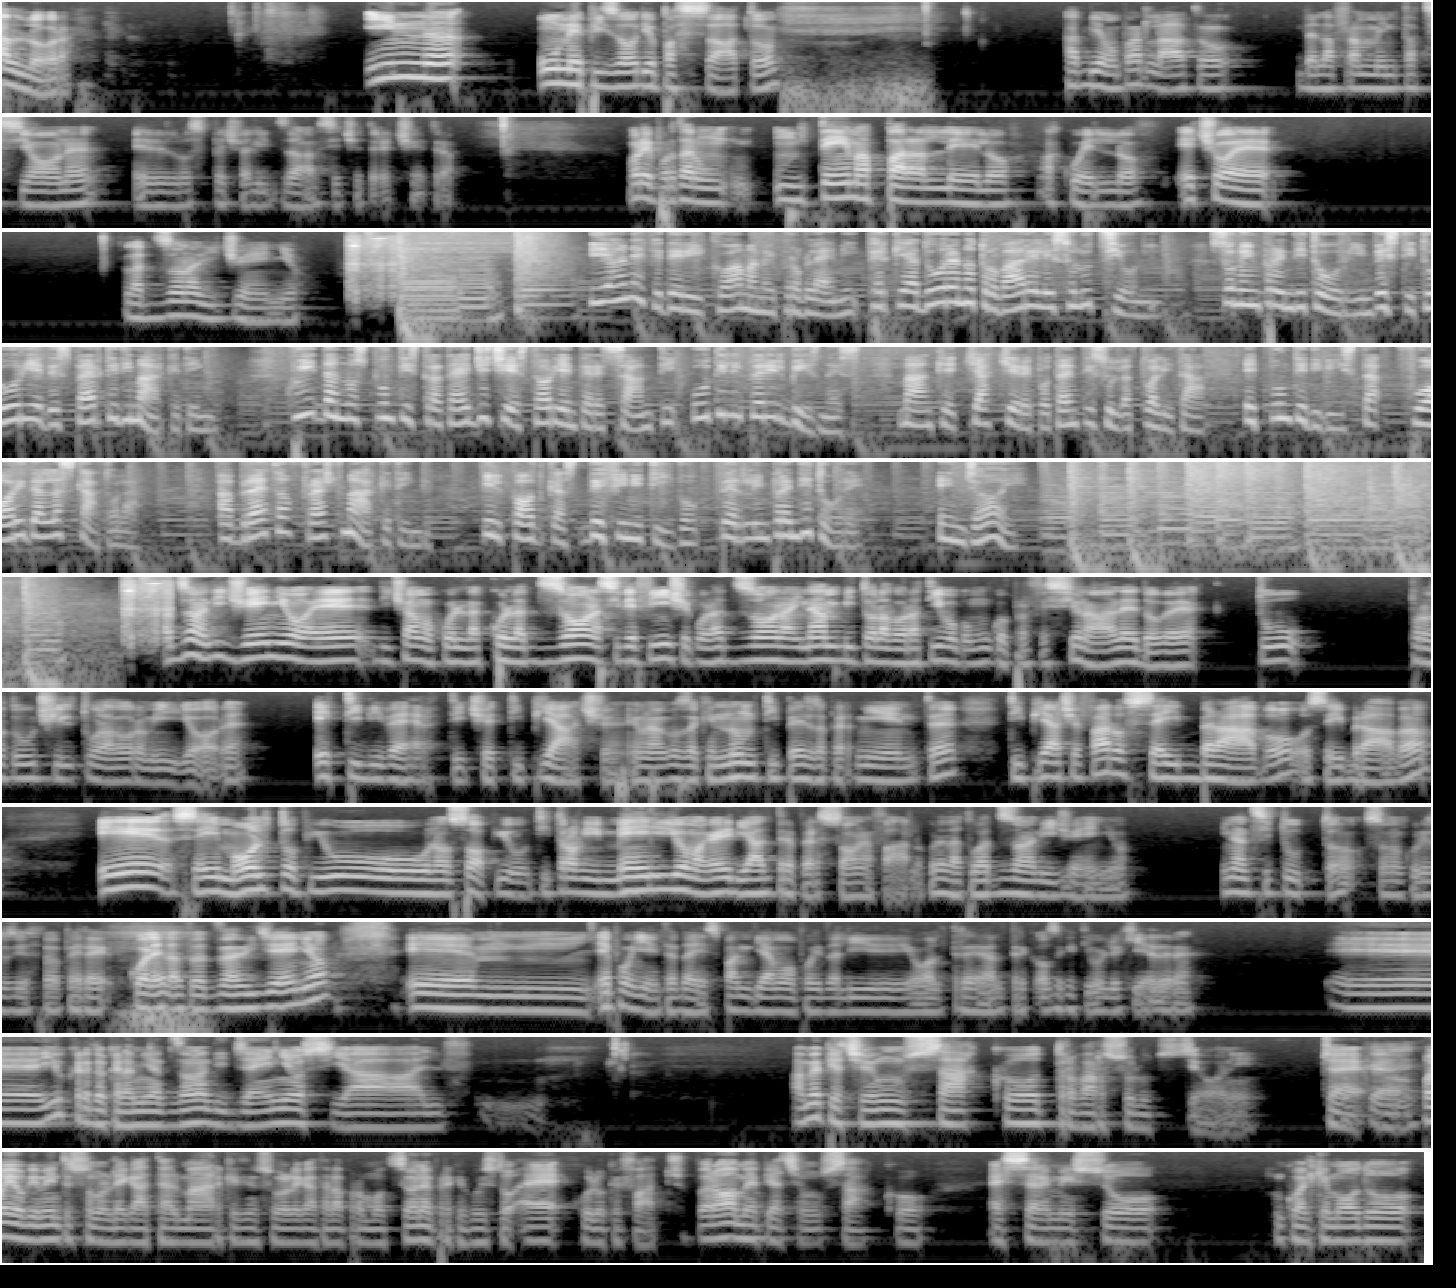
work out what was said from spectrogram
Allora, in un episodio passato abbiamo parlato della frammentazione e dello specializzarsi, eccetera, eccetera. Vorrei portare un, un tema parallelo a quello, e cioè la zona di genio. Iane e Federico amano i problemi perché adorano trovare le soluzioni. Sono imprenditori, investitori ed esperti di marketing. Qui danno spunti strategici e storie interessanti utili per il business, ma anche chiacchiere potenti sull'attualità e punti di vista fuori dalla scatola. A Breath of Fresh Marketing, il podcast definitivo per l'imprenditore. Enjoy! La zona di genio è, diciamo, quella, quella zona, si definisce quella zona in ambito lavorativo, comunque professionale, dove tu produci il tuo lavoro migliore e ti diverti, cioè ti piace, è una cosa che non ti pesa per niente, ti piace farlo, sei bravo o sei brava e sei molto più, non so, più ti trovi meglio magari di altre persone a farlo, quella è la tua zona di genio. Innanzitutto sono curioso di sapere qual è la tua zona di genio e, mm, e poi niente, dai, espandiamo poi da lì altre, altre cose che ti voglio chiedere. E io credo che la mia zona di genio sia il... A me piace un sacco trovare soluzioni. Cioè, Ok. poi ovviamente sono legate al marketing, sono legate alla promozione perché questo è quello che faccio. Però a me piace un sacco essere messo in qualche modo...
